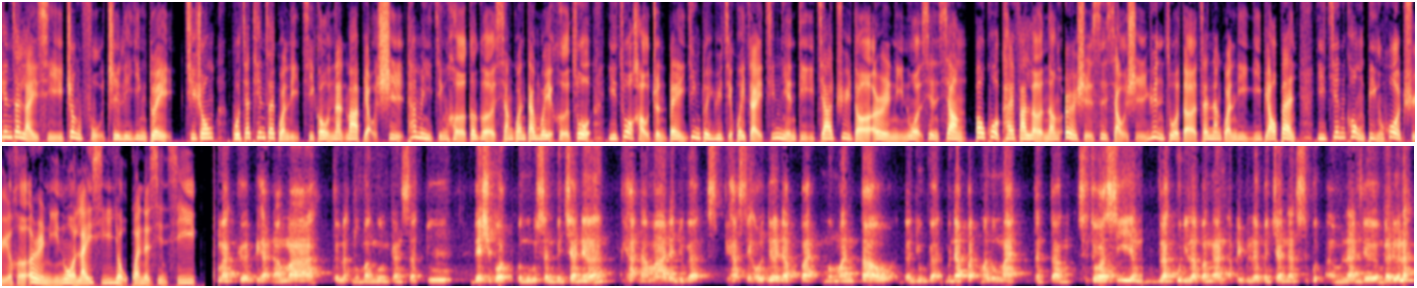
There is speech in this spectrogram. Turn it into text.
天灾来袭，政府致力应对。其中，国家天灾管理机构南马表示，他们已经和各个相关单位合作，已做好准备应对预计会在今年底加剧的厄尔尼诺现象，包括开发了能二十四小时运作的灾难管理仪表板，以监控并获取和厄尔尼诺来袭有关的信息。Maka pihak NAMA telah membangunkan satu dashboard pengurusan bencana. Pihak NAMA dan juga pihak stakeholder dapat memantau dan juga mendapat maklumat tentang situasi yang berlaku di lapangan apabila bencana tersebut melanda negara lah.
